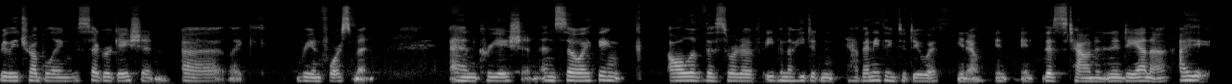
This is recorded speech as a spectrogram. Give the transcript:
really troubling segregation uh, like reinforcement and creation. And so i think all of this sort of even though he didn't have anything to do with you know in, in this town in indiana i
